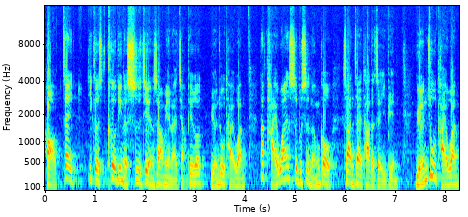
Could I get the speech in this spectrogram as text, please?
好在一个特定的事件上面来讲，比如说援助台湾，那台湾是不是能够站在他的这一边？援助台湾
